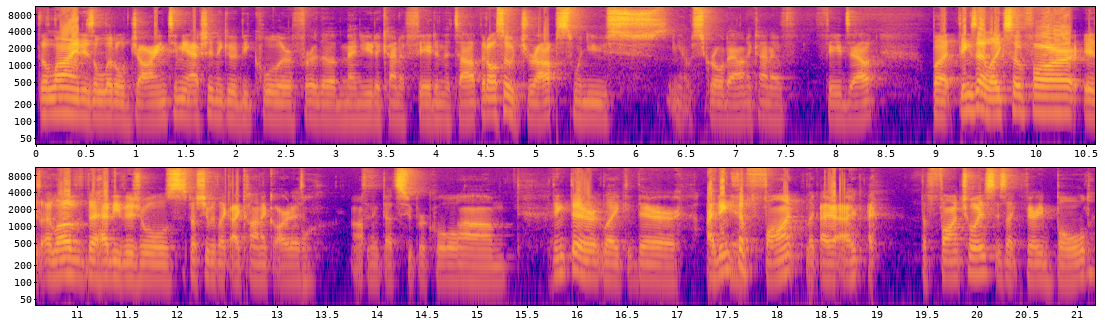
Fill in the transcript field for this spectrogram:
the line is a little jarring to me. I actually think it would be cooler for the menu to kind of fade in the top. It also drops when you you know scroll down. It kind of fades out. But things I like so far is I love the heavy visuals, especially with like iconic artists. I think that's super cool. Um, I think they're like they're. I think the font, like I, I, I, the font choice is like very bold.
